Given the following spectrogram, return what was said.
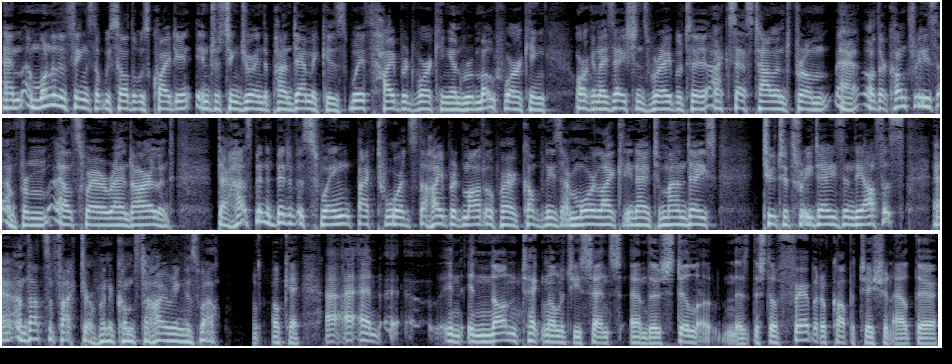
Um, and one of the things that we saw that was quite in- interesting during the pandemic is with hybrid working and remote working, organisations were able to access talent from uh, other countries and from elsewhere around Ireland. There has been a bit of a swing back towards the hybrid model where companies are more likely now to mandate two to three days in the office, uh, and that's a factor when it comes to hiring as well. Okay, uh, and uh, in in non technology sense, um, there's still uh, there's, there's, still a fair bit of competition out there,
